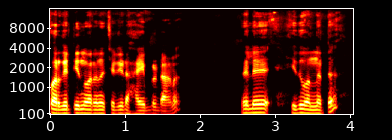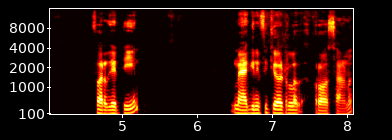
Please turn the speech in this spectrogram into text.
ഫെർഗറ്റി എന്ന് പറയുന്ന ചെടിയുടെ ഹൈബ്രിഡാണ് ഇതിൽ ഇത് വന്നിട്ട് ഫെർഗറ്റിയും മാഗ്നിഫിക്കുമായിട്ടുള്ള ക്രോസാണ്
